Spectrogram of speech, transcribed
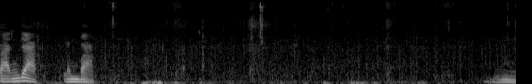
การยากลำบากอืม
